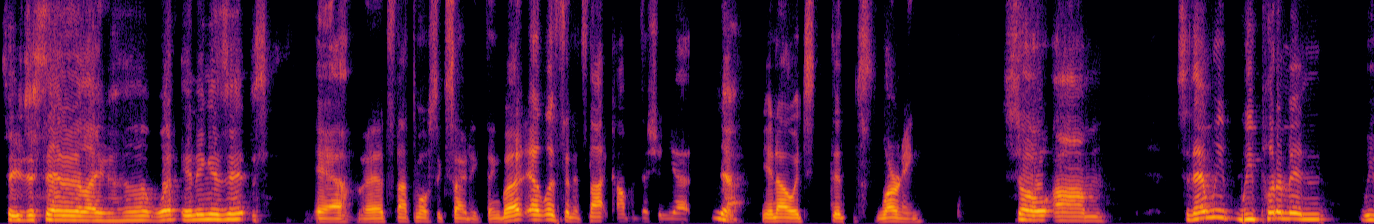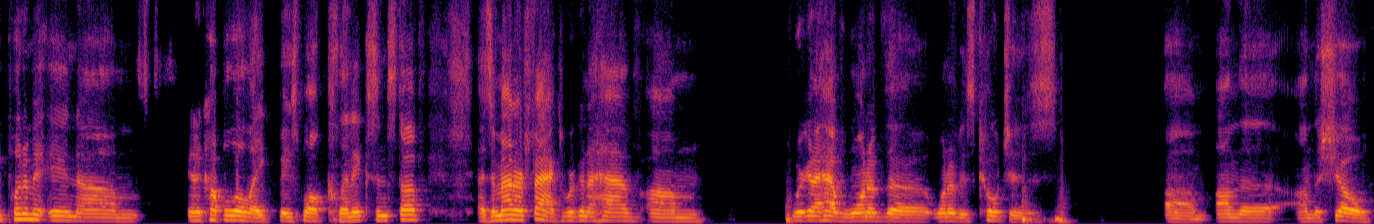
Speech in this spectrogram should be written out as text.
so you're just standing there like uh, what inning is it Yeah. It's not the most exciting thing, but uh, listen, it's not competition yet. yeah You know, it's it's learning. So um so then we we put them in we put them in um in a couple of like baseball clinics and stuff. As a matter of fact, we're gonna have um we're gonna have one of the one of his coaches um on the on the show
